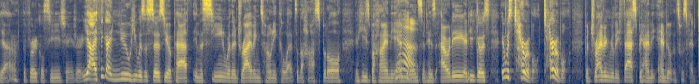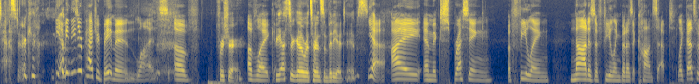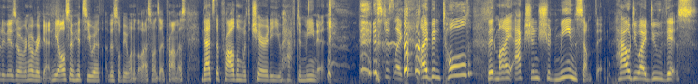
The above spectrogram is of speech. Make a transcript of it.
Yeah, the vertical CD changer. Yeah, I think I knew he was a sociopath in the scene where they're driving Toni Collette to the hospital and he's behind the Yeah. ambulance in his Audi and he goes, It was terrible, terrible. But driving really fast behind the ambulance was fantastic. I mean, these are Patrick Bateman lines of For sure. of like, He has to go return some videotapes. yeah, I am expressing a feeling not as a feeling but as a concept. Like that's what it is over and over again. He also hits you with this will be one of the last ones I promise. That's the problem with charity, you have to mean it. it's just like I've been told that my action should mean something. How do I do this?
